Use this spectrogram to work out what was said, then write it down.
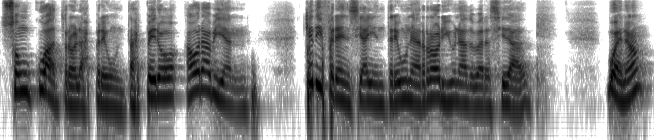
Son cuatro las preguntas, pero ahora bien, ¿qué diferencia hay entre un error y una adversidad? Bueno,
